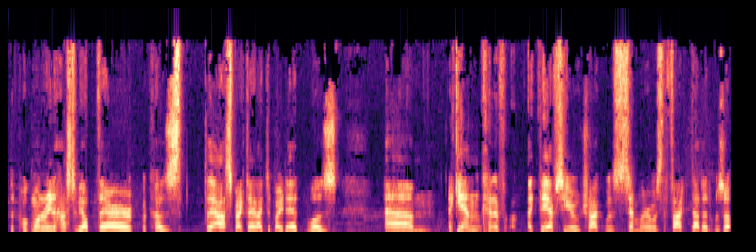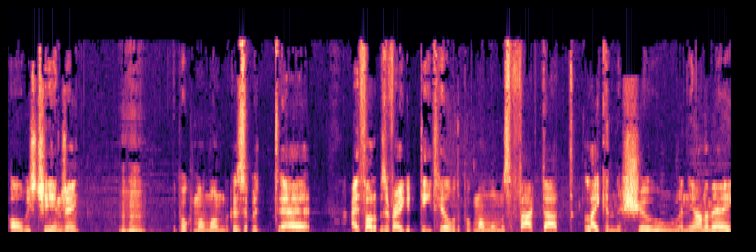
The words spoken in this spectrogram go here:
the Pokemon arena has to be up there because the aspect I liked about it was um, again kind of like the F-Zero track was similar was the fact that it was always changing Mhm. the Pokemon one because it would uh, I thought it was a very good detail with the Pokemon one was the fact that like in the show in the anime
